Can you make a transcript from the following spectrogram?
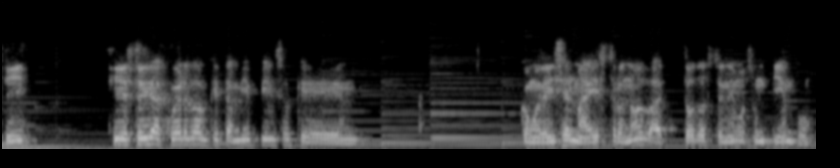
Sí, sí, estoy de acuerdo, aunque también pienso que, como dice el maestro, ¿no? todos tenemos un tiempo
